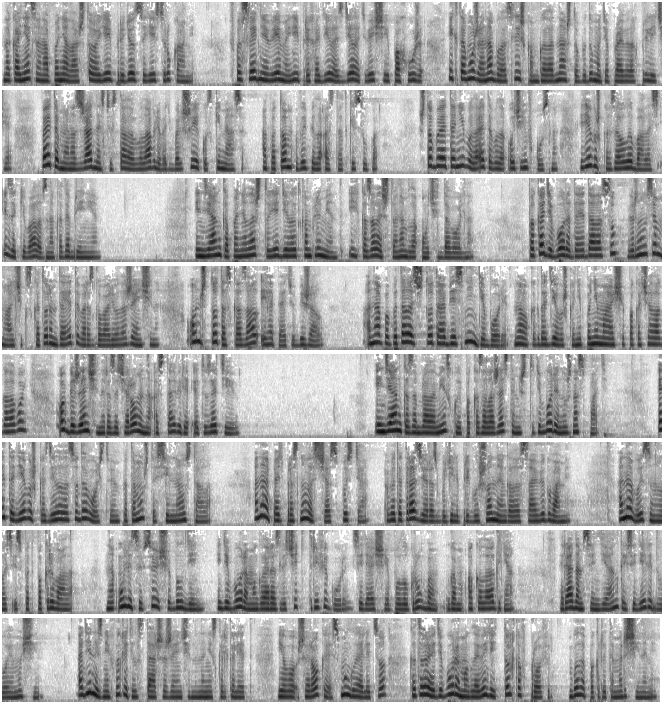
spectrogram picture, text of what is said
Наконец она поняла, что ей придется есть руками. В последнее время ей приходилось делать вещи и похуже, и к тому же она была слишком голодна, чтобы думать о правилах приличия. Поэтому она с жадностью стала вылавливать большие куски мяса, а потом выпила остатки супа. Что бы это ни было, это было очень вкусно, и девушка заулыбалась и закивала в знак одобрения. Индианка поняла, что ей делают комплимент, и казалось, что она была очень довольна. Пока Дебора доедала суп, вернулся мальчик, с которым до этого разговаривала женщина. Он что-то сказал и опять убежал. Она попыталась что-то объяснить Деборе, но когда девушка непонимающе покачала головой, обе женщины разочарованно оставили эту затею. Индианка забрала миску и показала жестами, что Деборе нужно спать. Эта девушка сделала с удовольствием, потому что сильно устала. Она опять проснулась час спустя. В этот раз ее разбудили приглушенные голоса в вигваме. Она высунулась из-под покрывала. На улице все еще был день, и Дебора могла различить три фигуры, сидящие полукругом около огня. Рядом с индианкой сидели двое мужчин. Один из них выглядел старше женщины на несколько лет. Его широкое, смуглое лицо, которое Дебора могла видеть только в профиль, было покрыто морщинами.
